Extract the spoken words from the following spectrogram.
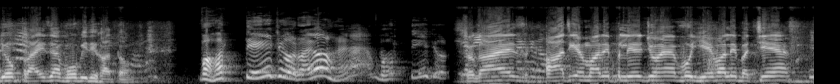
जो प्राइज़ है वो भी दिखाता हूँ। बहुत तेज हो रहा है बहुत तेज हो सो so गाइस आज के हमारे प्लेयर जो हैं वो ये वाले बच्चे हैं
